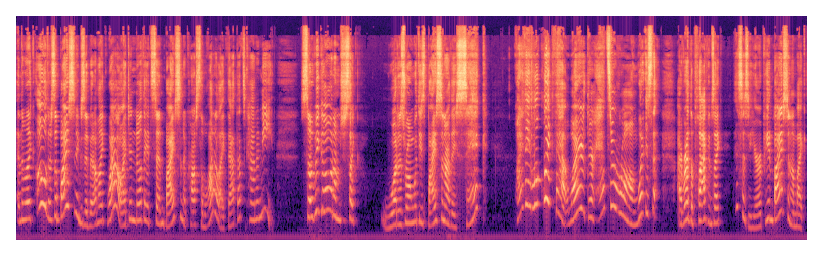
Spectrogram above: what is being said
and they're like, "Oh, there's a bison exhibit." I'm like, "Wow, I didn't know they'd send bison across the water like that. That's kind of neat." So we go, and I'm just like, "What is wrong with these bison? Are they sick? Why do they look like that? Why are their heads are wrong? What is that?" I read the plaque and it's like, "This is a European bison." I'm like,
